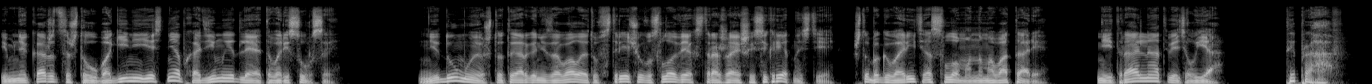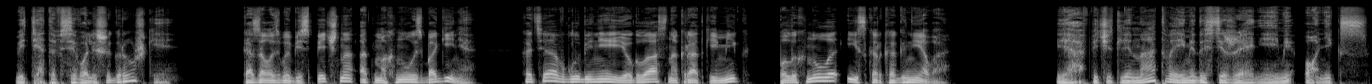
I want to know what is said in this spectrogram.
и мне кажется, что у богини есть необходимые для этого ресурсы. Не думаю, что ты организовала эту встречу в условиях строжайшей секретности, чтобы говорить о сломанном аватаре. Нейтрально ответил я. Ты прав, ведь это всего лишь игрушки. Казалось бы, беспечно отмахнулась богиня, хотя в глубине ее глаз на краткий миг полыхнула искорка гнева. «Я впечатлена твоими достижениями, Оникс»,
